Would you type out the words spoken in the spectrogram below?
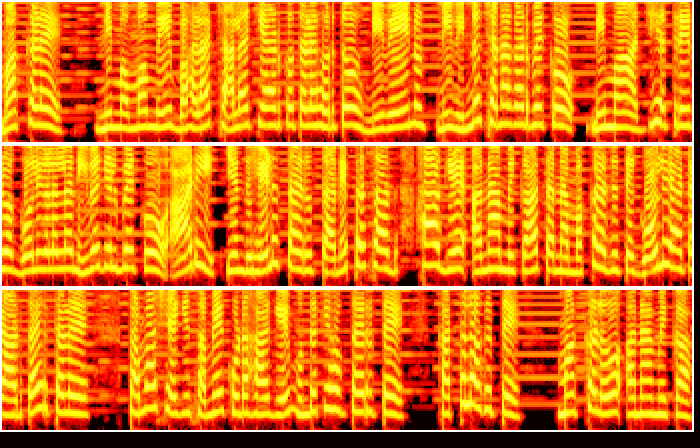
ಮಕ್ಕಳೇ, ನಿಮ್ಮ ಮಮ್ಮಿ ಬಹಳ ಚಾಲಾಕಿ ಆಡ್ಕೋತಾಳೆ ಹೊರತು ನೀವೇನು, ನೀವಿನ್ನೂ ಚೆನ್ನಾಗ್ ಆಡ್ಬೇಕು. ನಿಮ್ಮ ಅಜ್ಜಿ ಹತ್ರ ಇರುವ ಗೋಲಿಗಳೆಲ್ಲ ನೀವೇ ಗೆಲ್ಬೇಕು. ಆಡಿ ಎಂದು ಹೇಳುತ್ತಾ ಇರುತ್ತಾನೆ ಪ್ರಸಾದ್. ಹಾಗೆ ಅನಾಮಿಕಾ ತನ್ನ ಮಕ್ಕಳ ಜೊತೆ ಗೋಲಿ ಆಟ ಆಡ್ತಾ ಇರ್ತಾಳೆ. ತಮಾಷೆಯಾಗಿ ಸಮಯ ಕೂಡ ಹಾಗೆ ಮುಂದಕ್ಕೆ ಹೋಗ್ತಾ ಇರುತ್ತೆ. ಕತ್ತಲಾಗುತ್ತೆ. ಮಕ್ಕಳು, ಅನಾಮಿಕಾ,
